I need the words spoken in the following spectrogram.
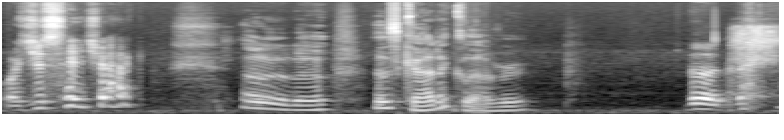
What'd you say, Jack? I don't know. That's kind of clever. The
